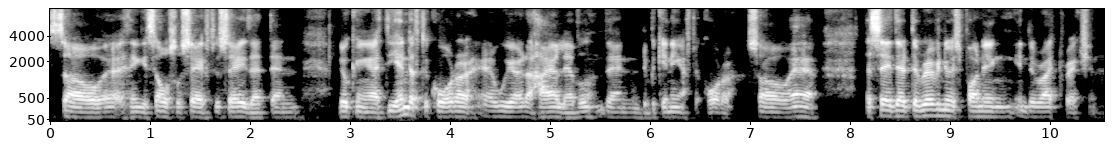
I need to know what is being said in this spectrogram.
So I think it's also safe to say that then looking at the end of the quarter, we are at a higher level than the beginning of the quarter. So let's say that the revenue is pointing in the right direction.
